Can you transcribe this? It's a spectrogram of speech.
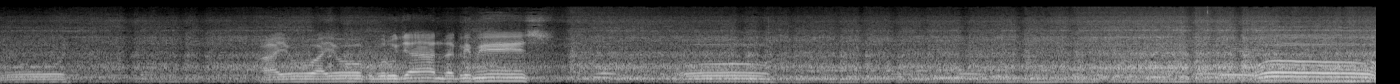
Wuih. Ayo, ayo, keburu hujan, udah gerimis. Oh. Oh.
